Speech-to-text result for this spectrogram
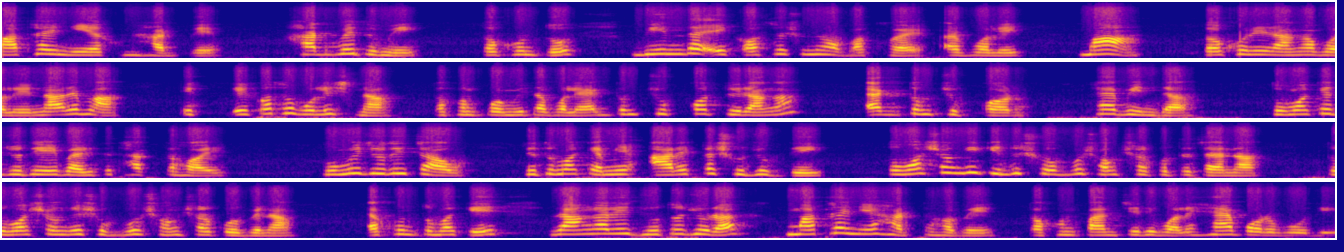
মাথায় নিয়ে এখন হাঁটবে। হাঁটবে তুমি। তখন তো বিন্দা এই কথা শুনে অবাক হয় আর বলে, মা! তখনই রাঙা বলে, না রে মা এ কথা বলিস না। তখন প্রমিতা বলে, একদম চুপ কর তুই রাঙা, একদম চুপ কর। হ্যাঁ বিন্দা, তোমাকে যদি এই বাড়িতে থাকতে হয়, তুমি যদি চাও যে তোমাকে আমি আরেকটা সুযোগ দেই, তোমার সঙ্গে কিন্তু সভ্য সংসার করতে চায় না। তোমার সঙ্গে সভ্য সংসার করবে না। এখন তোমাকে রাঙারে জুতো জোড়া মাথায় নিয়ে হাঁটতে হবে। তখন পাঞ্চেরি বলে হ্যাঁ বড় বৌদি,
